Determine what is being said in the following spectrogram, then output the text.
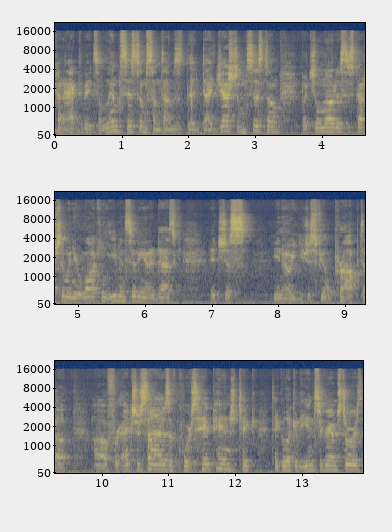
kind of activates the limb system, sometimes the digestion system, but you'll notice, especially when you're walking, even sitting at a desk, it's just you know, you just feel propped up. Uh, for exercise, of course, hip hinge, take, take a look at the Instagram stories,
